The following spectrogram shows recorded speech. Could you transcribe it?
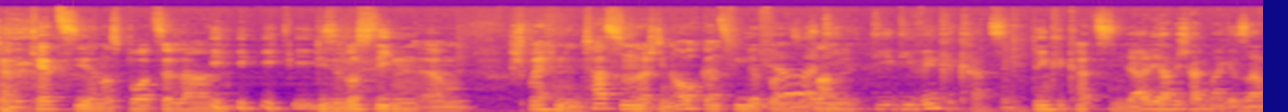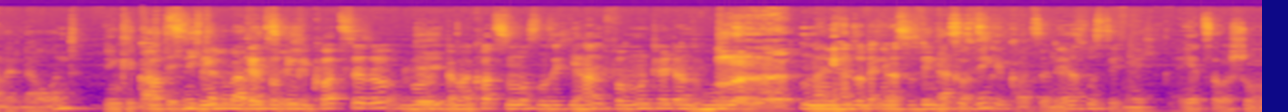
kleine Kätzchen aus Porzellan, diese lustigen ähm, sprechenden Tassen, da stehen auch ganz viele von ja zusammen. die, die, die Winkelkatzen. Winkelkatzen. Ja, die habe ich halt mal gesammelt. Na und? Winke Mach dich nicht Wink- darüber Kennst du witzig. Winke Kotze so? Wenn Nee. man- Wenn man kotzen muss und sich die Hand vom Mund hält und, so und dann die Hand so wegnehmen, das ist Winke Das ist Kotze. Winkelkotze. Nee, das wusste ich nicht. Jetzt aber schon.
